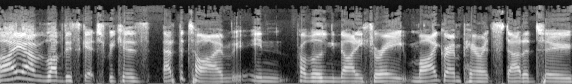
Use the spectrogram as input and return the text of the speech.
I um, love this sketch because at the time, in probably '93, my grandparents started to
